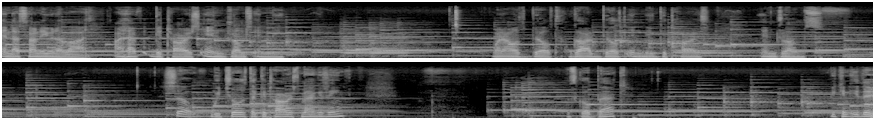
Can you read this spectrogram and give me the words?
And that's not even a lie. I have guitars and drums in me. When I was built, God built in me guitars and drums. So, we chose the Guitarist magazine. Let's go back. We can either.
